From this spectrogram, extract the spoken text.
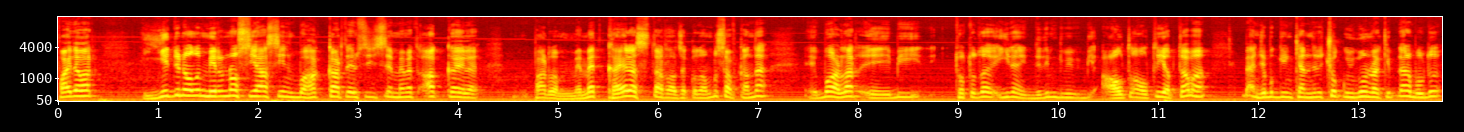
fayda var. Yedinoğlu Merinos Yasin bu Hakkar temsilcisi Mehmet Akkaya ile pardon Mehmet Kaya'la start alacak olan bu safkanda e, bu aralar e, bir Toto'da yine dediğim gibi bir 6-6 yaptı ama bence bugün kendini çok uygun rakipler buldu.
